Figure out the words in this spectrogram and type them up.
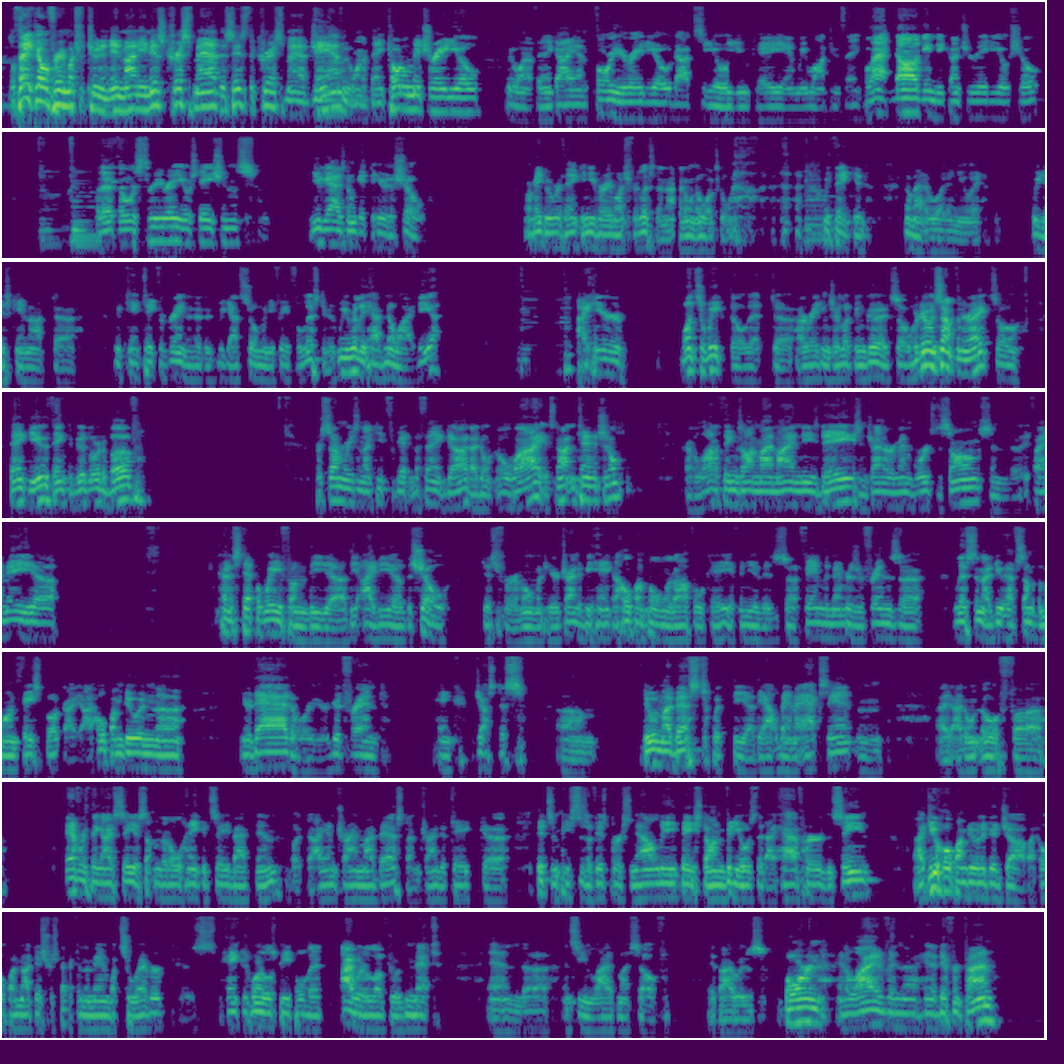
So thank you all very much for tuning in. My name is Chris Mabb. This is the Chris Mabb Jam. We want to thank Total Mix Radio. We want to thank I am for you radio.co.uk and we want to thank Black Dog Indie Country Radio Show. Without those three radio stations, you guys don't get to hear the show. Or maybe we're thanking you very much for listening. I don't know what's going on. we thank you no matter what anyway. We just cannot uh, we can't take for granted that we got so many faithful listeners. We really have no idea. I hear once a week though that uh, our ratings are looking good, so we're doing something right. So thank you, thank the good Lord above. For some reason, I keep forgetting to thank God. I don't know why. It's not intentional. I got a lot of things on my mind these days, and trying to remember words to songs. And uh, if I may. Uh, kind of step away from the uh, the idea of the show just for a moment here, trying to be Hank. I hope I'm pulling it off okay. If any of his uh, family members or friends uh, listen, I do have some of them on Facebook. I, I hope I'm doing uh, your dad or your good friend Hank justice. Um, doing my best with the uh, the Alabama accent, and I, I don't know if uh, everything I say is something that old Hank could say back then, but I am trying my best. I'm trying to take uh, bits and pieces of his personality based on videos that I have heard and seen. I do hope I'm doing a good job. I hope I'm not disrespecting the man whatsoever because Hank is one of those people that I would have loved to have met and uh, and seen live myself if I was born and alive in in a different time.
